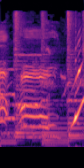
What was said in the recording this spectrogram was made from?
Uh-oh!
